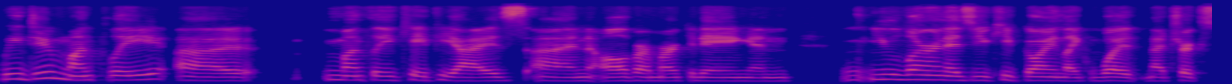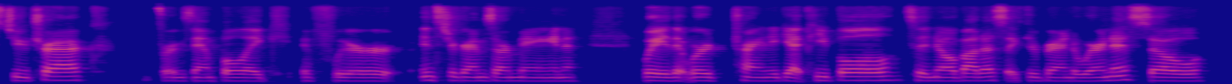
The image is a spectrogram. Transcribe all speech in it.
We do monthly, uh, monthly KPIs on all of our marketing and you learn as you keep going like what metrics to track for example like if we're instagram's our main way that we're trying to get people to know about us like through brand awareness so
